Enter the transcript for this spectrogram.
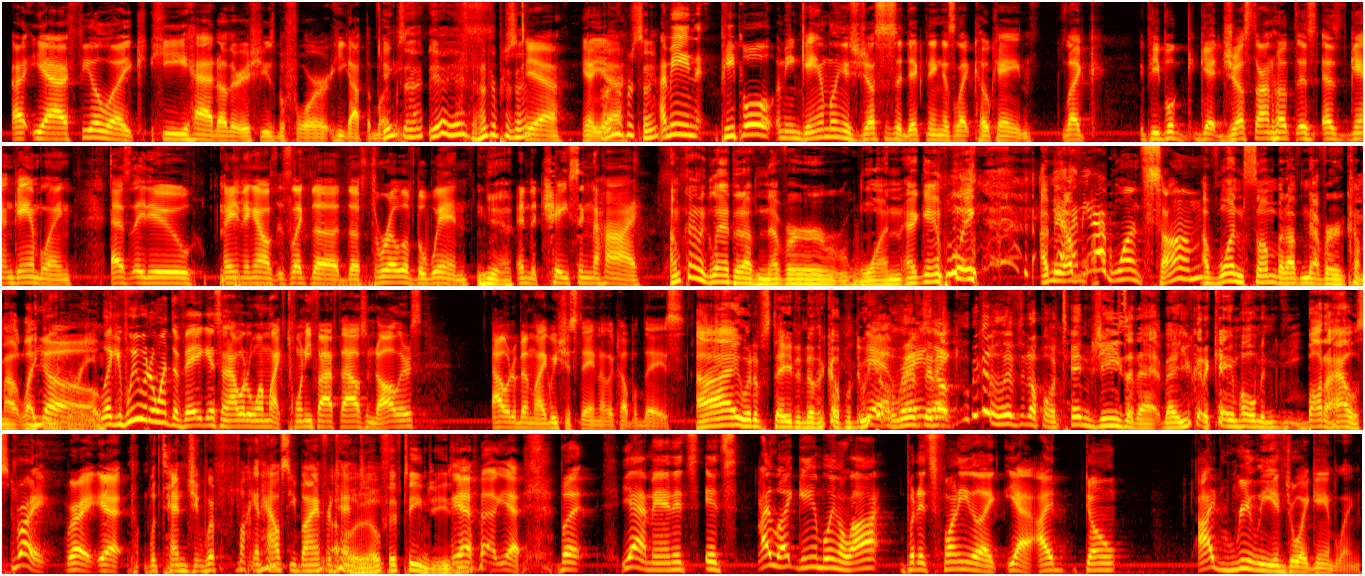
uh, yeah, I feel like he had other issues before he got the money. exactly yeah yeah 100% Yeah, yeah, yeah. 100%. I mean, people. I mean, gambling is just as addicting as like cocaine. Like people get just on hooked as, as ga- gambling as they do anything else. It's like the the thrill of the win. Yeah. and the chasing the high. I'm kind of glad that i've never won at gambling i mean Yeah, I've, I mean, I've won some. I've won some, but I've never come out like no, green. like if we would have went to Vegas and I would have won like twenty five thousand dollars, I would have been like, we should stay another couple days. I would have stayed another couple. Days. We Yeah, could have right, lived it like- up. We could have lived it up on ten G's of that, man. You could have came home and bought a house. Right, right, yeah. With ten G, what fucking house you buying for oh, ten G? no, fifteen G's. Yeah, yeah. But yeah, man, it's it's. I like gambling a lot, but it's funny. Like, yeah, I don't. I really enjoy gambling,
